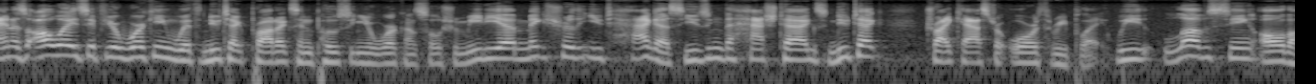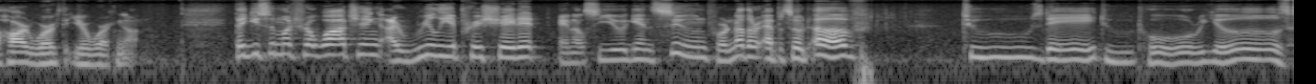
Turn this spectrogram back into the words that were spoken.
And as always, if you're working with NewTek products and posting your work on social media, make sure that you tag us using the hashtags NewTek, TriCaster, or 3Play. We love seeing all the hard work that you're working on. Thank you so much for watching. I really appreciate it, and I'll see you again soon for another episode of Tuesday Tutorials.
